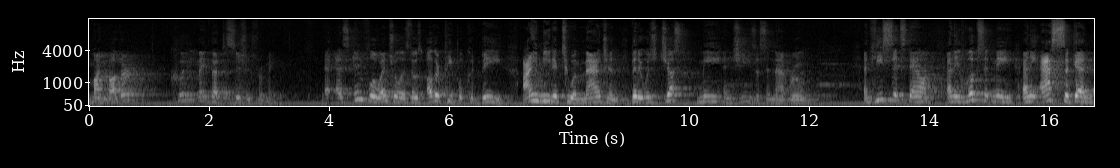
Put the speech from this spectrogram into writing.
My mother couldn't make that decision for me. As influential as those other people could be, I needed to imagine that it was just me and Jesus in that room. And he sits down and he looks at me and he asks again,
